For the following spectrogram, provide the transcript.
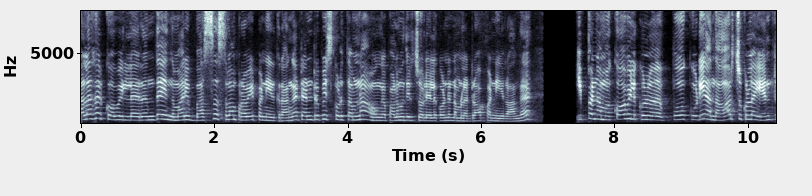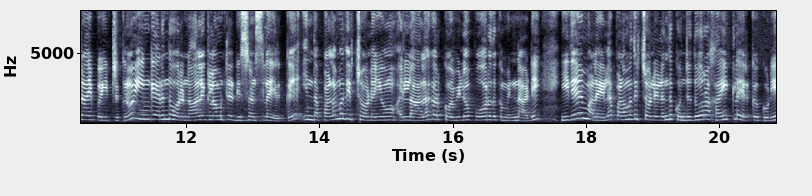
அழகர் கோவிலில் இருந்து இந்த மாதிரி பஸ்ஸஸ்லாம் ப்ரொவைட் பண்ணியிருக்கிறாங்க. டென் ருபீஸ் கொடுத்தோம்னா அவங்க பழமுதிர் சோலையில் கொண்டு நம்மளை ட்ராப் பண்ணிடுறாங்க. இப்போ நம்ம கோவிலுக்குள்ளே போகக்கூடிய அந்த ஆர்ச்சுக்குள்ளே என்ட்ராகி போயிட்டுருக்குறோம். இங்கேருந்து ஒரு நாலு கிலோமீட்டர் டிஸ்டன்ஸில் இருக்குது இந்த பழமுதிர் சோலையும் இல்லை அழகர் கோவிலோ போகிறதுக்கு முன்னாடி இதே மலையில் பழமுதிர் சோலையிலேருந்து கொஞ்சம் தூரம் ஹைட்டில் இருக்கக்கூடிய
